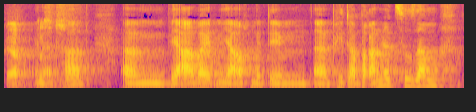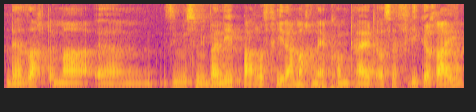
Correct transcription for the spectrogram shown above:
Ja, in der Tat. So. Ähm, wir arbeiten ja auch mit dem äh, Peter Brandl zusammen und der sagt immer, ähm, sie müssen überlebbare Fehler machen. Er kommt halt aus der Fliegerei.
